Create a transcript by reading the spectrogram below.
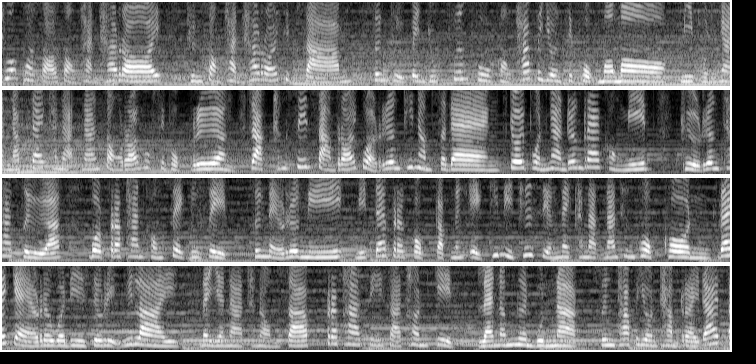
ช่วงพศ 2500 ถึง 2513 ซึ่งถือเป็นยุคเฟื่องฟูของภาพยนตร์ 16 มม มีผลงานนับได้ขนาดนั้น 266 เรื่อง จากทั้งสิ้น 300 กว่าเรื่องที่นำแสดง โดยผลงานเรื่องแรกของมิตร คือเรื่องชาติเสือ บทประพันธ์ของเสกดุสิต ซึ่งในเรื่องนี้มิตรได้ประกบกับนางเอกที่มีชื่อเสียงในขนาดนั้นถึง 6 คน ได้แก่เรวดีสิริวิไลนายนาถนอมทรัพย์ ประภาสีสาธรกิจ และน้ำเงินบุญหนักซึ่งภาพยนตร์ทำรายได้ไป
